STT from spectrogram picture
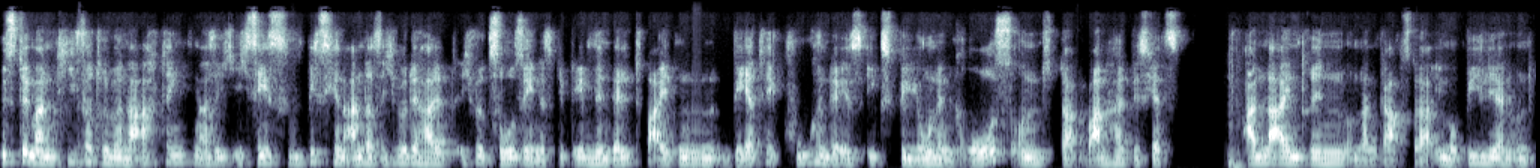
müsste man tiefer drüber nachdenken. Also ich, ich sehe es ein bisschen anders. Ich würde halt, ich würde so sehen, es gibt eben den weltweiten Wertekuchen, der ist x Billionen groß und da waren halt bis jetzt Anleihen drin und dann gab es da Immobilien und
